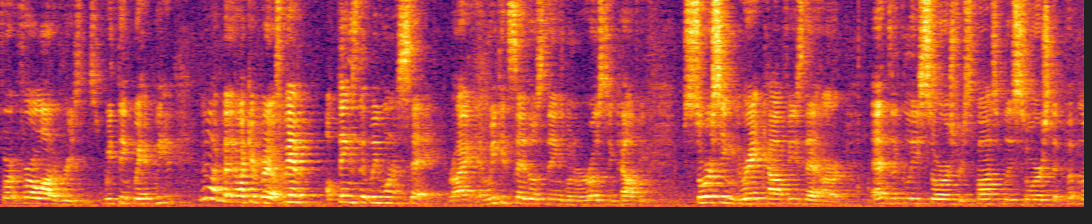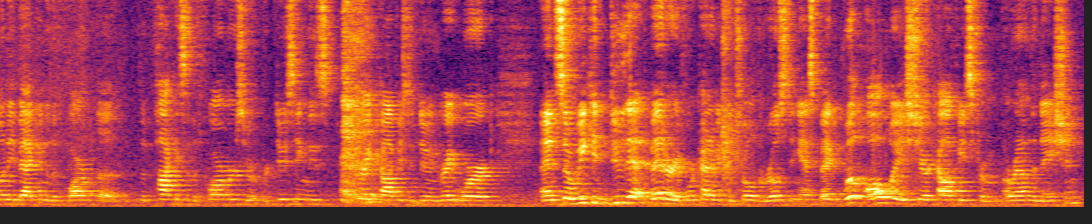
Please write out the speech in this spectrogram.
for, for a lot of reasons. We think we, we like, like everybody else, we have things that we want to say, right? And we can say those things when we're roasting coffee. Sourcing great coffees that are ethically sourced, responsibly sourced, that put money back into the farm, uh, the pockets of the farmers who are producing these great coffees and doing great work. And so we can do that better if we're kind of in control of the roasting aspect. We'll always share coffees from around the nation.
